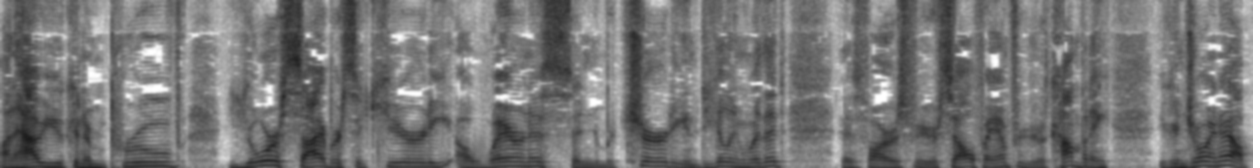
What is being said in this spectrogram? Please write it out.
on how you can improve your cybersecurity awareness and maturity in dealing with it as far as for yourself and for your company. You can join up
